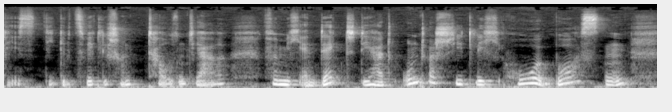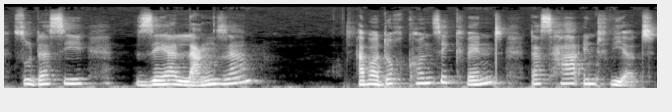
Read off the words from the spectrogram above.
die, ist- die gibt es wirklich schon tausend Jahre für mich entdeckt. Die hat unterschiedlich hohe Borsten, sodass sie sehr langsam aber doch konsequent das Haar entwirrt.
